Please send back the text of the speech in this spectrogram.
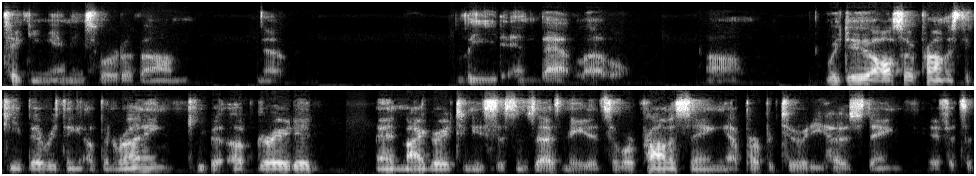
taking any sort of um, lead in that level. Um, we do also promise to keep everything up and running, keep it upgraded, and migrate to new systems as needed. So we're promising a perpetuity hosting if it's a,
